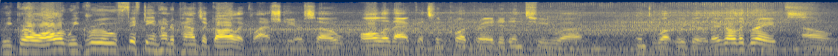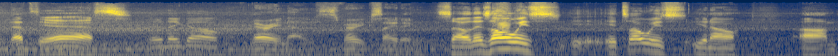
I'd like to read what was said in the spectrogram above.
We grow all. We grew 1,500 pounds of garlic last year, so all of that gets incorporated into uh, into what we do. There go the grapes. oh, that's yes. There they go. Very nice. Very exciting. So there's always, it's always, you know, um,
